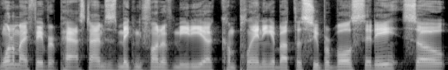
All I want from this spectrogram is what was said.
One of my favorite pastimes is making fun of media complaining about the Super Bowl city. So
